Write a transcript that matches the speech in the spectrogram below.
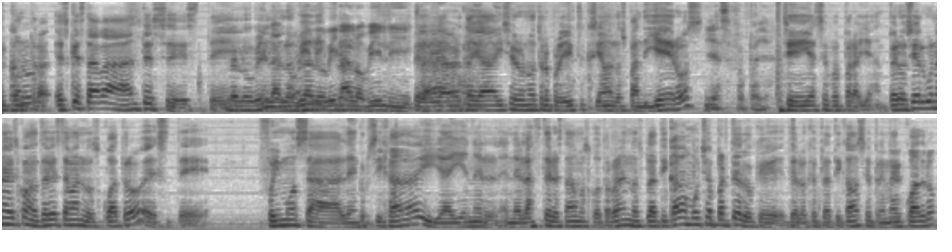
no. contra, es que estaba antes este Lalo Billy. Lalo Billy, pero ya claro. ahorita ya hicieron otro proyecto que se llama Los Pandilleros. Y ya se fue para allá. Sí, ya se fue para allá. Pero sí alguna vez cuando todavía estaban los cuatro, este fuimos a la encrucijada y ahí en el, en el after estábamos cotorreando y nos platicaba mucha parte de lo que de lo que platicamos en el primer cuadro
